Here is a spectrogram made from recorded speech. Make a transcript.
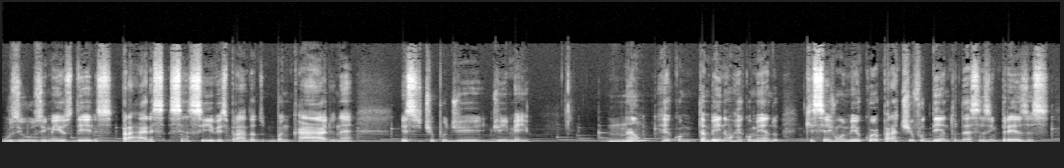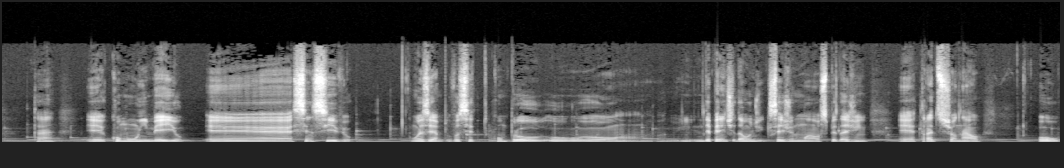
use os e-mails deles para áreas sensíveis, para bancário, né? Esse tipo de, de e-mail. Não também não recomendo que seja um e-mail corporativo dentro dessas empresas, tá? É, como um e-mail é, sensível. Um exemplo, você comprou o. Independente de onde que seja numa hospedagem é, tradicional ou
